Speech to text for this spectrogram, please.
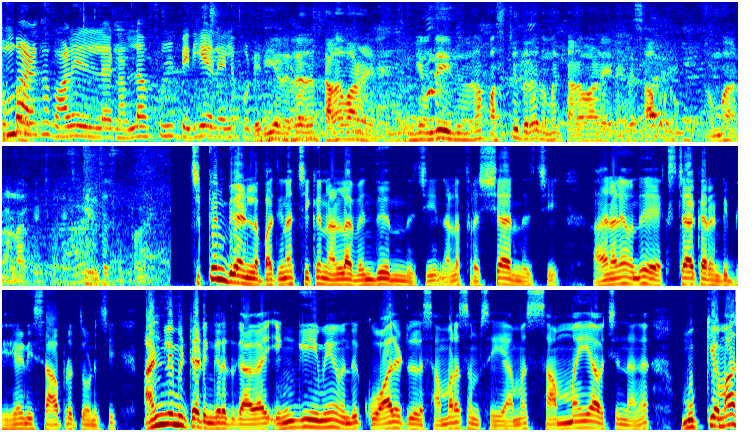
ரொம்ப அழகா வாழை இலையில நல்லா ஃபுல் பெரிய இலையில போட்டு பெரிய இலையில தலைவாழை இலை. இங்கே வந்து இதுதான் ஃபஸ்ட்டு தடவை இந்த மாதிரி தலைவாழை இலையில சாப்பிட்றோம். ரொம்ப நல்லா இருக்கு எக்ஸ்பீரியன்ஸாக சூப்பராக சிக்கன் பிரியாணியில் பார்த்தீங்கன்னா சிக்கன் நல்லா வெந்து இருந்துச்சு நல்லா ஃப்ரெஷ்ஷாக இருந்துச்சு. அதனாலே வந்து எக்ஸ்ட்ரா கரண்டி பிரியாணி சாப்பிட தோணுச்சு. அன்லிமிட்டெடுங்கிறதுக்காக எங்கேயுமே வந்து குவாலிட்டியில் சமரசம் செய்யாமல் செம்மையாக வச்சுருந்தாங்க. முக்கியமாக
